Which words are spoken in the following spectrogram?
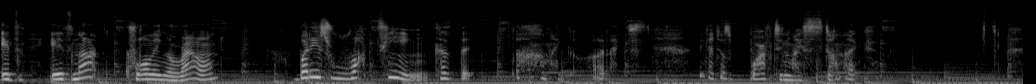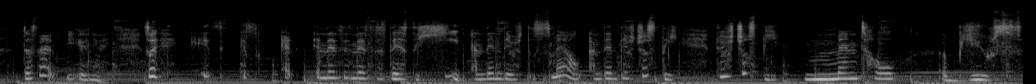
it's it's not crawling around, but it's rotting. Cause the oh my god, I just I think I just barfed in my stomach. Does that anyway? So it's it's and, and then there's there's the heat, and then there's the smell, and then there's just the there's just the mental abuse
